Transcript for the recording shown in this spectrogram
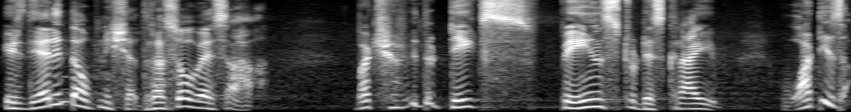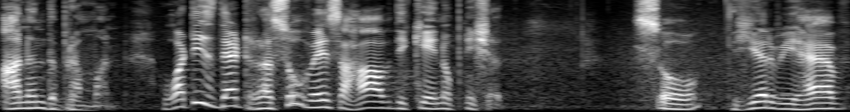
It's there in the Upanishad, Raso Vesaha. But Sri takes pains to describe what is Anand Brahman. What is that Raso Vesaha of the Kena Upanishad? So here we have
